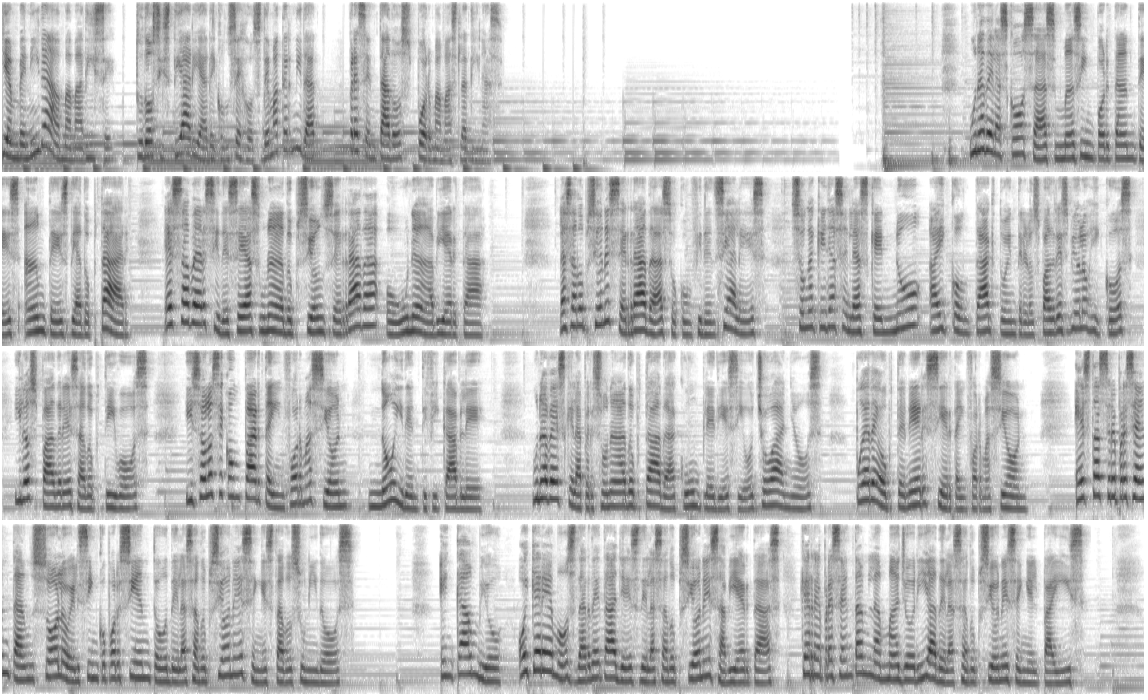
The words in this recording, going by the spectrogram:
Bienvenida a Mamá Dice, tu dosis diaria de consejos de maternidad presentados por mamás latinas. Una de las cosas más importantes antes de adoptar es saber si deseas una adopción cerrada o una abierta. Las adopciones cerradas o confidenciales son aquellas en las que no hay contacto entre los padres biológicos y los padres adoptivos, y solo se comparte información no identificable. Una vez que la persona adoptada cumple 18 años, puede obtener cierta información. Estas representan solo el 5% de las adopciones en Estados Unidos. En cambio, hoy queremos dar detalles de las adopciones abiertas, que representan la mayoría de las adopciones en el país.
